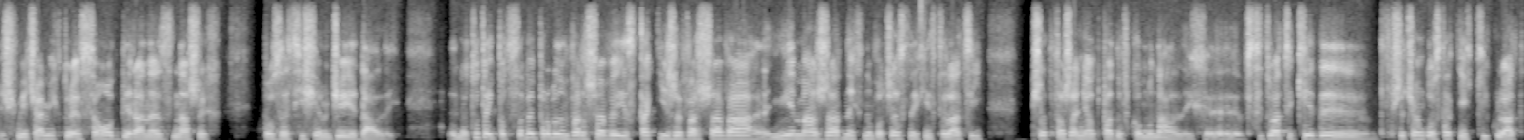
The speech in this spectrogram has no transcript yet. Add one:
e, śmieciami, które są odbierane z naszych posesji się dzieje dalej. No tutaj podstawowy problem Warszawy jest taki, że Warszawa nie ma żadnych nowoczesnych instalacji przetwarzania odpadów komunalnych. E, w sytuacji, kiedy w przeciągu ostatnich kilku lat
